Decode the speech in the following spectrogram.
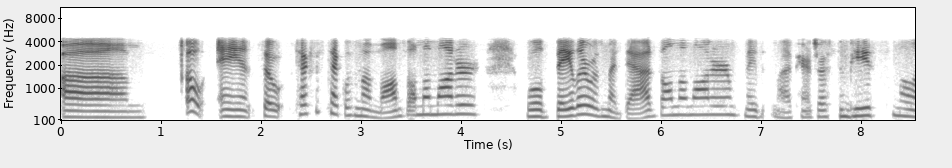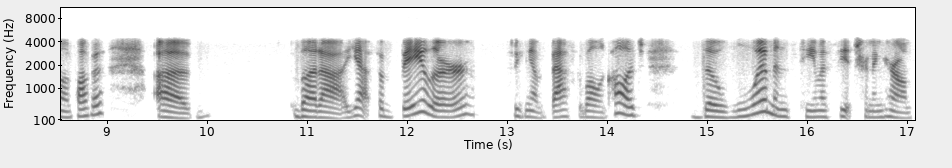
Um. Oh, and so Texas Tech was my mom's alma mater. Well, Baylor was my dad's alma mater. May my parents rest in peace, mama and papa. Uh, but uh, yeah, so Baylor. Speaking of basketball in college, the women's team. I see it trending here on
